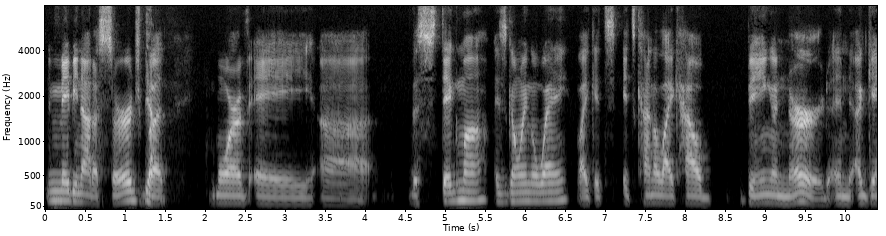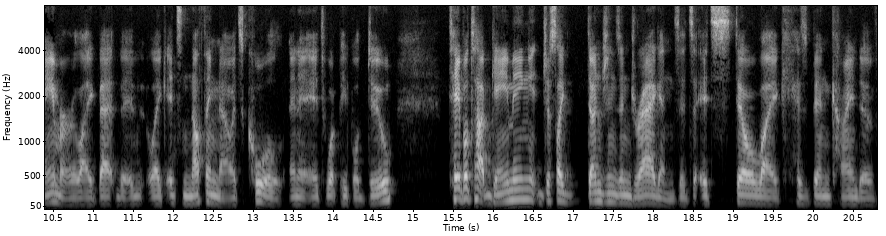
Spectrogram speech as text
maybe not a surge, Yeah. but more of a uh the stigma is going away. Like it's it's kind of like how being a nerd and a gamer like that it- like it's nothing now. It's cool and it, it's what people do. Tabletop gaming, just like Dungeons and Dragons, it's it's still like has been kind of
